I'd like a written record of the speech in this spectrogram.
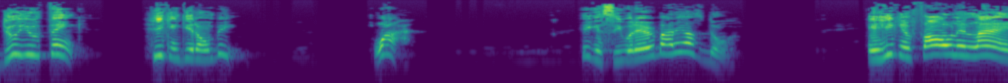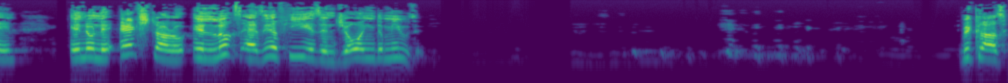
Do you think he can get on beat? Why? He can see what everybody else is doing. And he can fall in line and on the external, it looks as if he is enjoying the music. Because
